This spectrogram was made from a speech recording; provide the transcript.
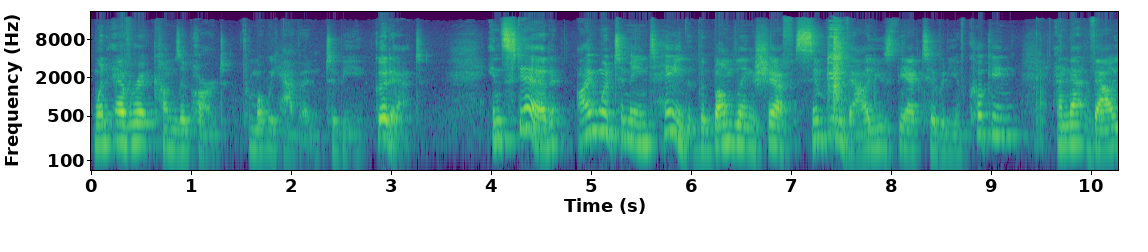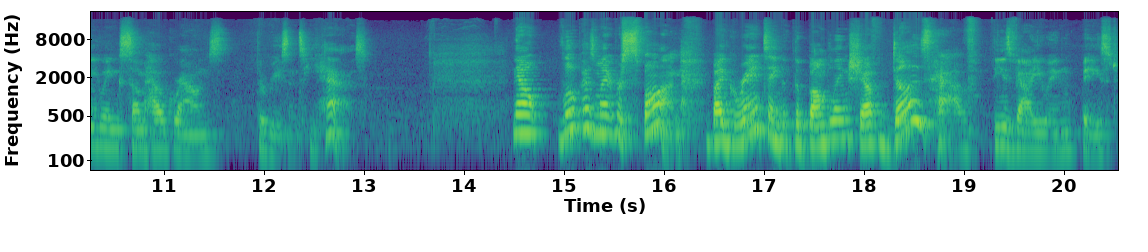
whenever it comes apart from what we happen to be good at. Instead, I want to maintain that the bumbling chef simply values the activity of cooking, and that valuing somehow grounds the reasons he has. Now, Lopes might respond by granting that the bumbling chef does have these valuing based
